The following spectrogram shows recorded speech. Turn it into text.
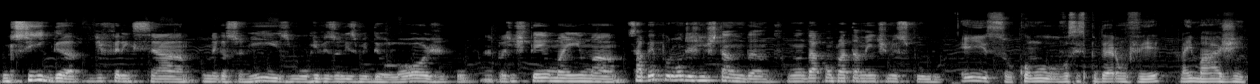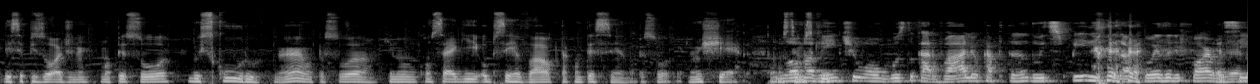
Consiga diferenciar o negacionismo, o revisionismo ideológico lógico, né? Pra gente ter uma, uma. saber por onde a gente tá andando, não andar completamente no escuro. Isso, como vocês puderam ver na imagem desse episódio, né? Uma pessoa no escuro, né? Uma pessoa que não consegue observar o que tá acontecendo, uma pessoa que não enxerga. Então Novamente que... o Augusto Carvalho captando o espírito da coisa de forma é assim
